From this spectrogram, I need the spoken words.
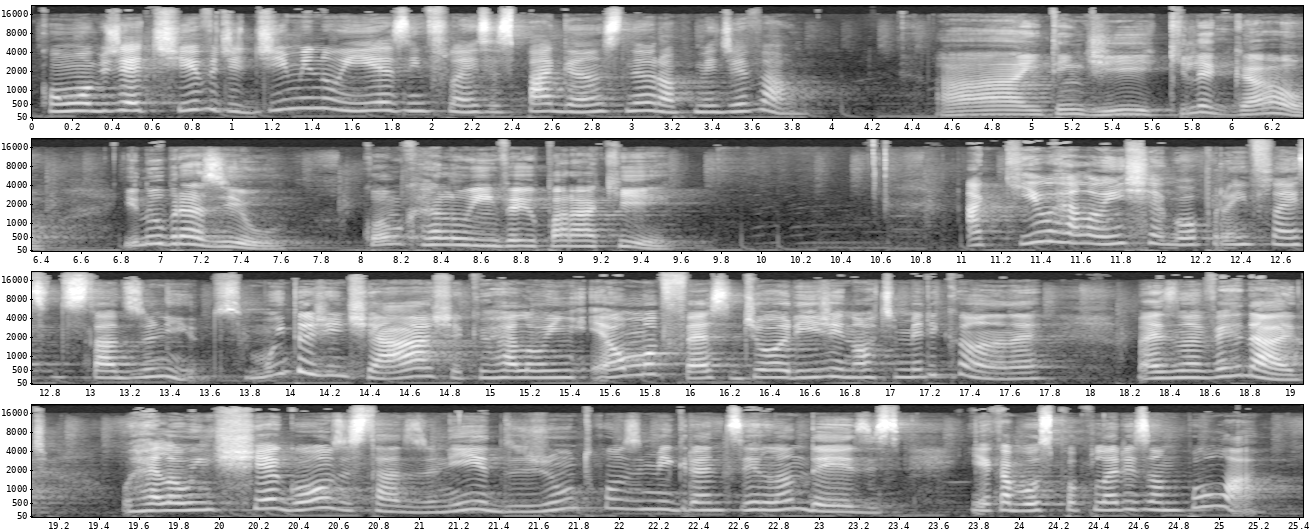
com o objetivo de diminuir as influências pagãs na Europa medieval. Ah, entendi. Que legal. E no Brasil? Como que o Halloween veio parar aqui? Aqui o Halloween chegou por influência dos Estados Unidos. Muita gente acha que o Halloween é uma festa de origem norte-americana, né? Mas não é verdade. O Halloween chegou aos Estados Unidos junto com os imigrantes irlandeses e acabou se popularizando por lá.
